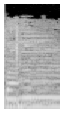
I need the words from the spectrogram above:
半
